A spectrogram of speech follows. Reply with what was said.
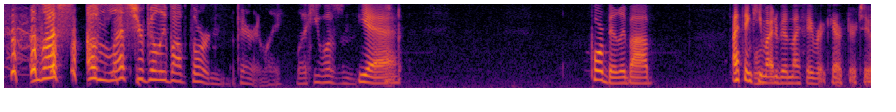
unless unless you're Billy Bob Thornton, apparently, like he wasn't. Yeah. Poor Billy Bob. I think he might have been my favorite character too.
